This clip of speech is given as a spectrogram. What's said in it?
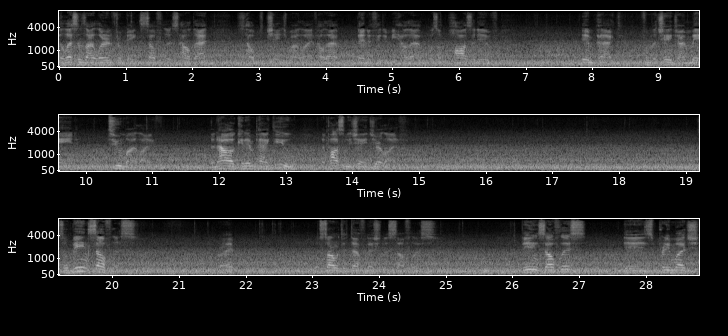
the lessons I learned from being selfless, how that helped change my life, how that benefited me, how that was a positive impact from the change I made to my life, and how it can impact you and possibly change your life. So, being selfless, right? We'll start with the definition of selfless. Being selfless is pretty much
